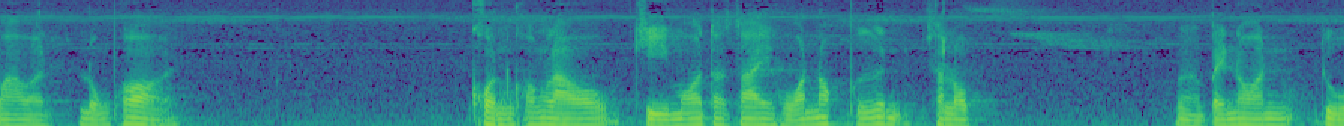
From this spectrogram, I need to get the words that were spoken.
มาว่าหลวงพ่อ คนของเราขี่มอเตอร์ไซค์หัวนอกพื้นสลบไปนอนอยู่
